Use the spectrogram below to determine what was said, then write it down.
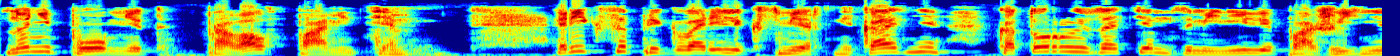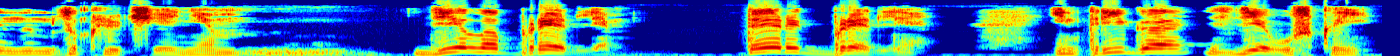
но не помнит, провал в памяти. Рикса приговорили к смертной казни, которую затем заменили пожизненным заключением. Дело Брэдли. Дерек Брэдли. Интрига с девушкой.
